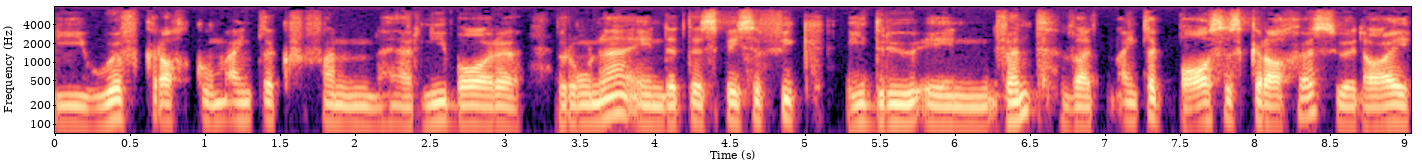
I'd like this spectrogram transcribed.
die hoofkrag kom eintlik van hernubare bronne en dit is spesifiek hidro en wind wat eintlik basiskrag is. So daai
